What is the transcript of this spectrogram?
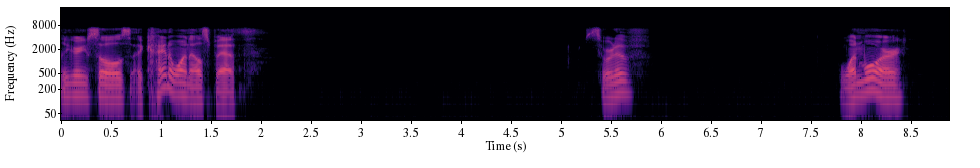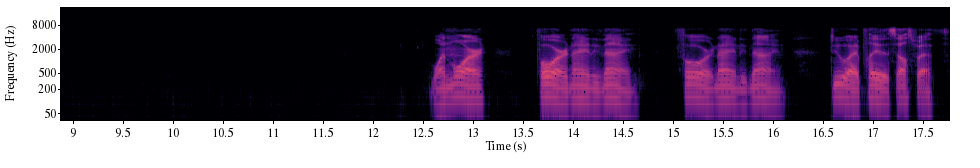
Lingering Souls. I kind of want Elspeth. Sort of. One more. One more. Four ninety nine. Four ninety nine. Do I play this Elspeth?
